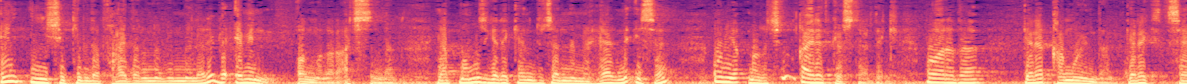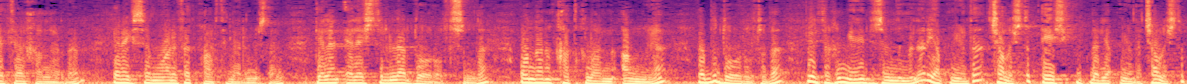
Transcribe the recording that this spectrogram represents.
en iyi şekilde faydalanabilmeleri ve emin olmaları açısından yapmamız gereken düzenleme her ne ise onu yapmak için gayret gösterdik. Bu arada gerek kamuoyundan, gerek STK'lardan, gerekse muhalefet partilerimizden gelen eleştiriler doğrultusunda onların katkılarını almaya ve bu doğrultuda bir takım yeni düzenlemeler yapmaya da çalıştık, değişiklikler yapmaya da çalıştık.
